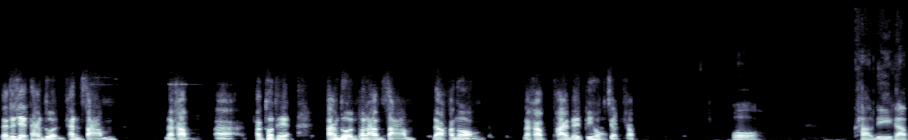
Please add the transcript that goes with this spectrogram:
จะได้ใช้ทางด่วนขั้นสาม นะครับอ่าทางโทษทีทางด่วนพระรามสามดาวคะนองนะครับ ภายในปีหกเจ็ดครับ โอ้ข่าวดีครับ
